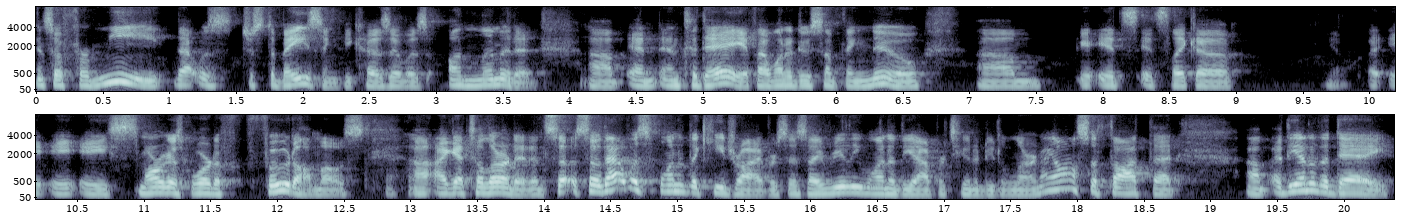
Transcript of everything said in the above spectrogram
And so for me that was just amazing because it was unlimited. Uh, and and today if i want to do something new um, it, it's it's like a you know a, a, a smorgasbord of food almost uh, i get to learn it. And so so that was one of the key drivers is i really wanted the opportunity to learn. I also thought that um, at the end of the day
